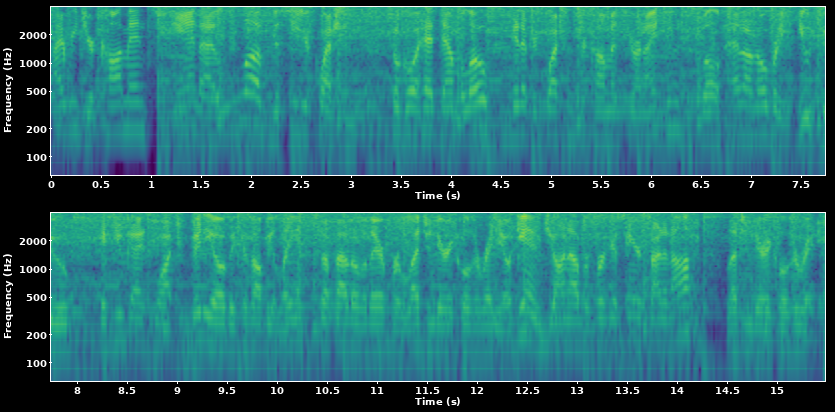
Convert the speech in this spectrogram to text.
I read your comments and I love to see your questions. So go ahead down below, hit up your questions, your comments here on iTunes, as well as head on over to YouTube if you guys watch video because I'll be laying some stuff out over there for Legendary Closer Radio. Again, John Albert Ferguson here signing off, Legendary Closer Radio.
